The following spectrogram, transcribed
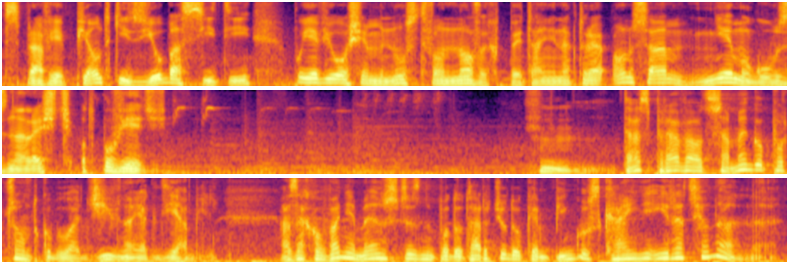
w sprawie piątki z Yuba City pojawiło się mnóstwo nowych pytań, na które on sam nie mógł znaleźć odpowiedzi. Ta sprawa od samego początku była dziwna jak diabli, a zachowanie mężczyzn po dotarciu do kempingu skrajnie irracjonalne.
